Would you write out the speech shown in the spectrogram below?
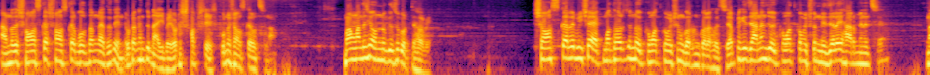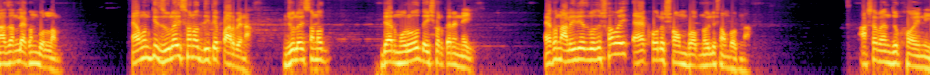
আমাদের সংস্কার সংস্কার বলতাম না এতদিন, ওটা কিন্তু নাই ভাই, ওটা সব শেষ, কোনো সংস্কার হচ্ছে না। বাংলাদেশে অন্য কিছু করতে হবে। সংস্কারের বিষয়ে একমত হওয়ার জন্য ঐক্যমত কমিশন গঠন করা হয়েছে। আপনি কি জানেন যে ঐক্যমত কমিশন নিজেরাই হার মেনেছে? না জানলে এখন বললাম। এমনকি জুলাই সনদ দিতে পারবে না। জুলাই সনদ দেওয়ার মরদ এই সরকারে নেই। এখন আলী রিয়াজ বলছে, সবাই এক হলে সম্ভব, নইলে সম্ভব না। আশাব্যঞ্জক হয়নি।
